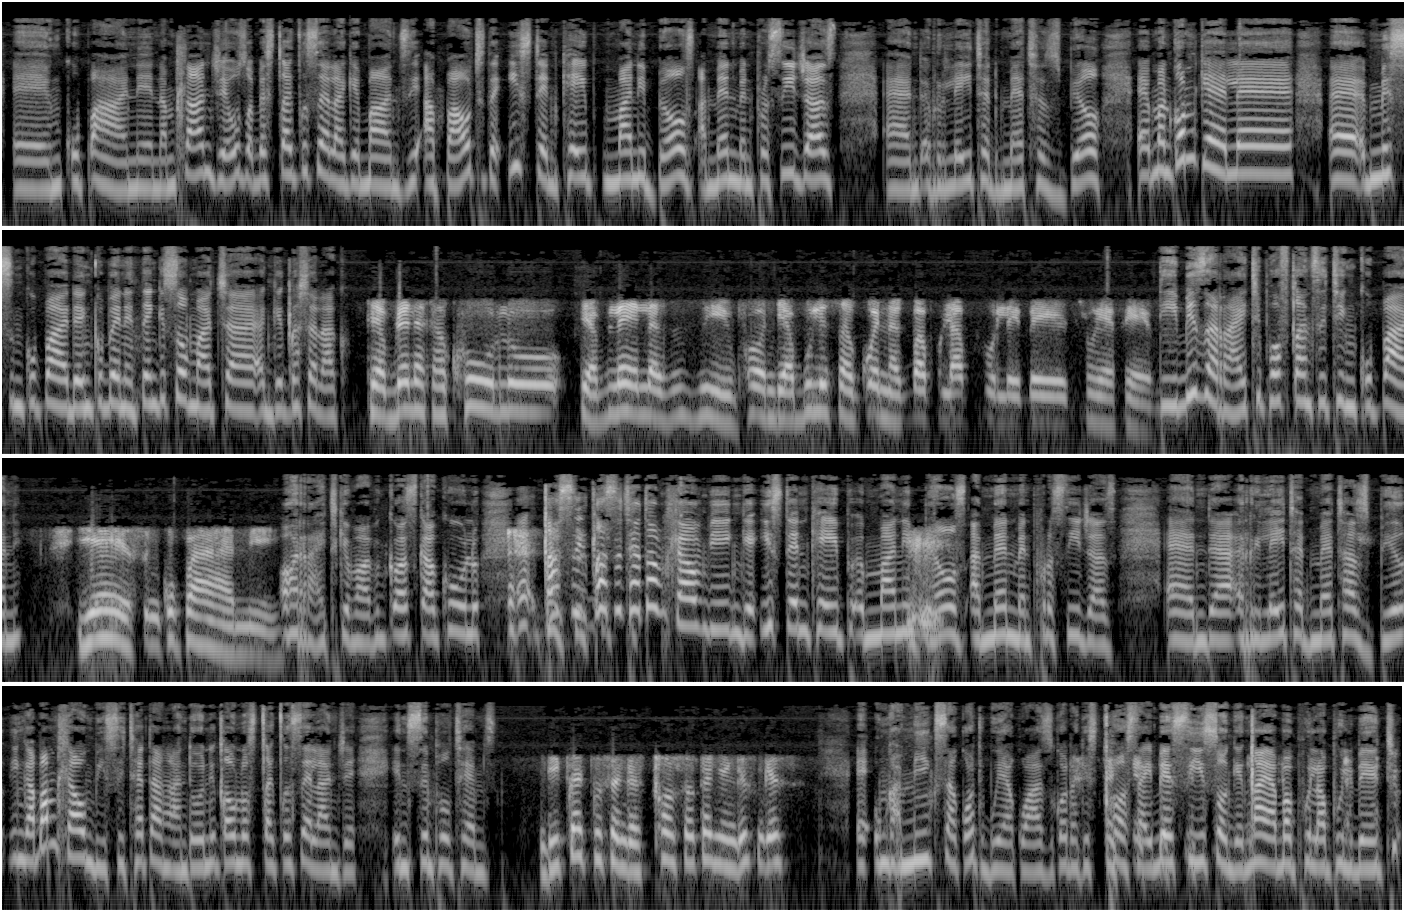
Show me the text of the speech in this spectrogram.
eh Nkupane namhlanje uzobe sicacisela ke banzi about the Eastern Cape Money Bills Amendment Procedures and Related Matters Bill eh manikomkele eh Miss Nkupane Nkubene thank you so much uh, ngexesha lakho ndiyabulela kakhulu ndiyabulela zizipho ndiyabulisa kwena kubaphulaphule be-True FM ndiyibiza right phofu xa ndisithi Nkupane yes nkupani olrayithi ke mama inkosi kakhulu eh, xa sithetha mhlawumbi nge-eastern cape money bills amendment procedures and uh, related matters bill ingaba mhlawumbi sithetha ngantoni xa unosicacisela nje in simple terms ndicacise ngesixhosa okanye ngesingesi eh ungamiksa kodwa ubuyakwazi kodwa ke isixhosa ibe siso ngenxa yabaphulaphuli bethu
